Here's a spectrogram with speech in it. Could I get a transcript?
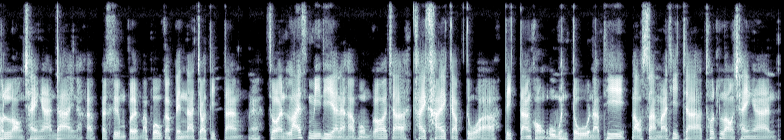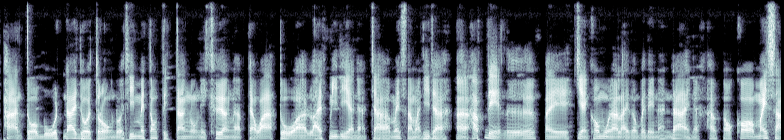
ทดลองใช้งานได้นะครับ ก็คือเปิดมาปุ๊บก็เป็นหน้าจอติดตั้งนะส่วน Live Media นะครับผมก็จะคล้ายๆกับตัวติดตั้งของ Ubuntu นะครับที่เราสามารถที่จะทดลองใช้งานผ่านตัวบูตได้โดยตรง โดยที่ไม่ต้องติดตั้งลงในเครื่องนะครับ แต่ว่าตัว Live Media เนี่ยจะไม่สามารถที่จะอัปเดตหรือไปเขียนข้อมูลอะไรลงไปในนั้นได้นะครับแล้วก็ไม่สา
